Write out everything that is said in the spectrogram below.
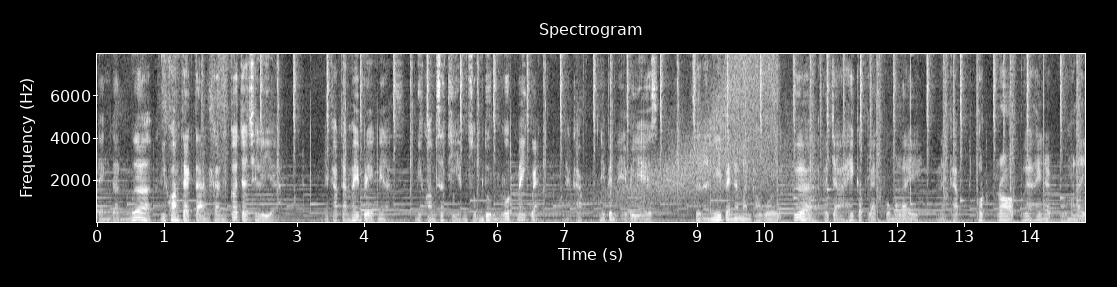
แรงดันเมื่อมีความแตกต่างกันก็จะเฉลี่ยนะครับทำให้เบรกเนี่ยมีความเสถียรสมดุลรถไม่แกว่งนะครับนี่เป็น ABS ส่วนอันนี้เป็นน้ำมัน power เพื่อไปจ่ายให้กับแหลกพวงมาลัยนะครับทดรอบเพื่อให้พวงมาลัย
